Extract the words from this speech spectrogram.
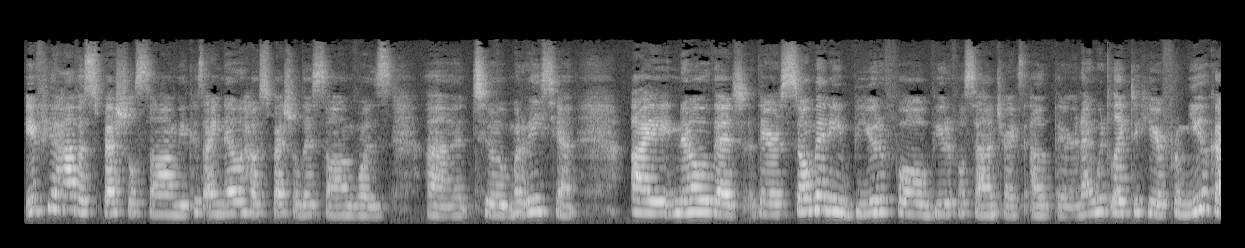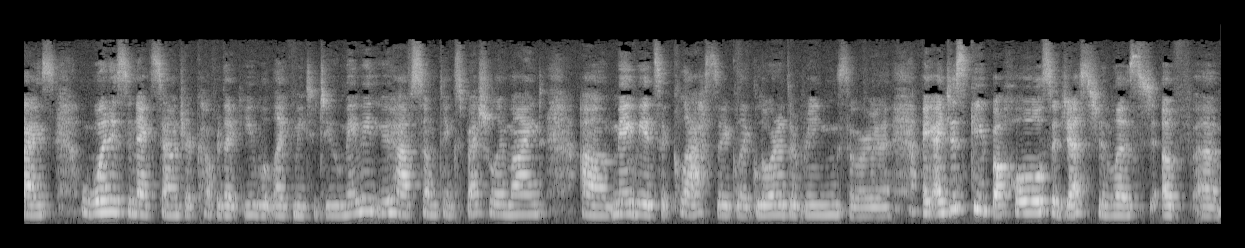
if you have a special song, because I know how special this song was uh, to Mauricia, I know that there are so many beautiful, beautiful soundtracks out there and I would like to hear from you guys what is the next soundtrack cover that you would like me to do. Maybe you have something special in mind, um, maybe it's a classic like Lord of the Rings or uh, I, I, just keep a whole suggestion list of, uh,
